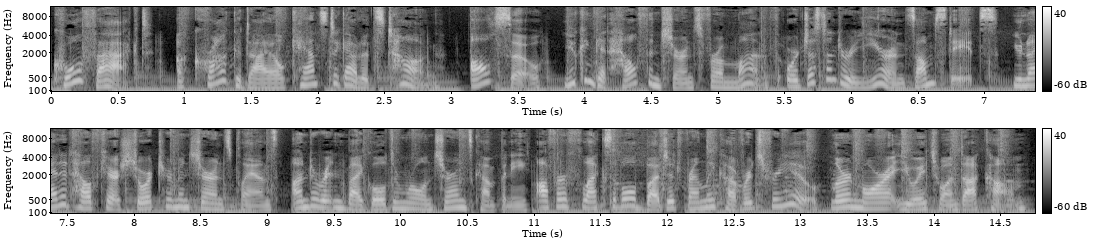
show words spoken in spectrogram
Cool fact a crocodile can't stick out its tongue. Also, you can get health insurance for a month or just under a year in some states. United Healthcare short term insurance plans, underwritten by Golden Rule Insurance Company, offer flexible, budget friendly coverage for you. Learn more at uh1.com.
